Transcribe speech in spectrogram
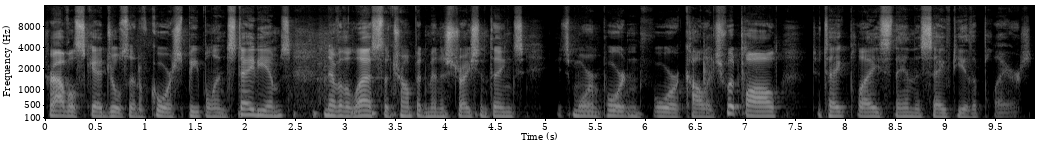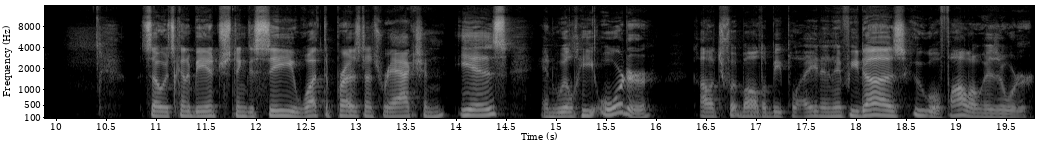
travel schedules, and of course, people in stadiums. Nevertheless, the Trump administration thinks it's more important for college football to take place than the safety of the players. So it's going to be interesting to see what the president's reaction is and will he order college football to be played? And if he does, who will follow his order?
